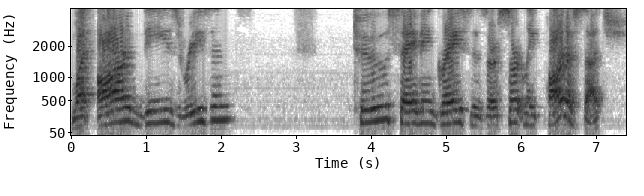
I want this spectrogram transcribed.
What are these reasons? Two saving graces are certainly part of such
